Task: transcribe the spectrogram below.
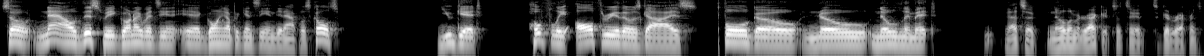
So now this week, going up against the, uh, going up against the Indianapolis Colts, you get hopefully all three of those guys full go, no no limit that's a no limit records. That's a, that's a good reference.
